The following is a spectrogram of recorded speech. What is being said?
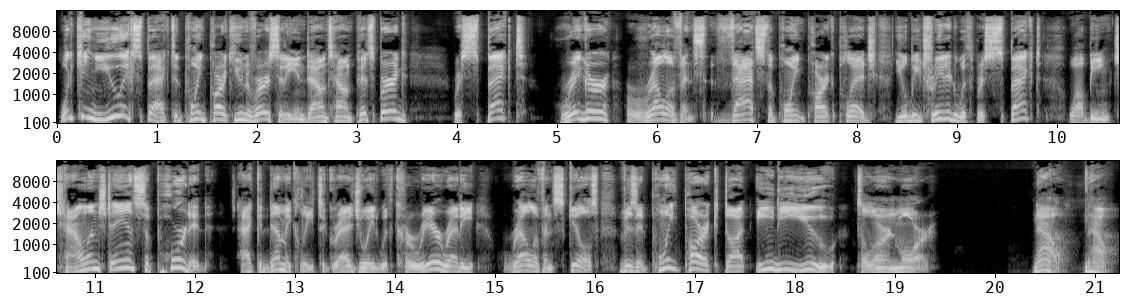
What can you expect at Point Park University in downtown Pittsburgh? Respect Rigor, relevance. That's the Point Park Pledge. You'll be treated with respect while being challenged and supported. academically to graduate with career ready, relevant skills. Visit pointpark.edu to learn more. Now, now,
